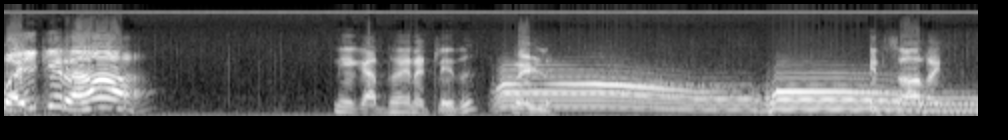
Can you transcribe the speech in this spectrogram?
పైకి రా! నీకు అర్థమైనట్లేదు? వెళ్ళు. ఇట్స్ ఆల్ రైట్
